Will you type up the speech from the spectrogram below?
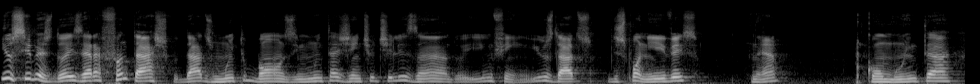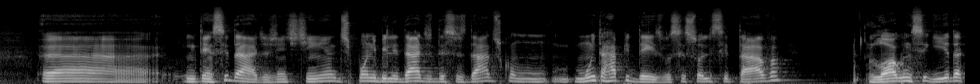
E o Cibers 2 era fantástico, dados muito bons e muita gente utilizando, e, enfim, e os dados disponíveis, né, com muita uh, intensidade, a gente tinha disponibilidade desses dados com muita rapidez. Você solicitava, logo em seguida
